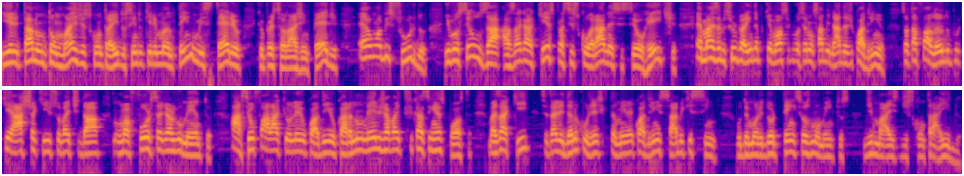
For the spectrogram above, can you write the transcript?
e ele tá num tom mais descontraído, sendo que ele mantém o mistério que o personagem pede, é um absurdo. E você usar as HQs para se escorar nesse seu hate é mais absurdo ainda porque mostra que você não sabe nada de quadrinho. Só tá falando porque acha que isso vai te dar uma força de argumento. Ah, se eu falar que eu leio o quadrinho o cara não lê, ele já vai ficar sem resposta. Mas aqui, você tá lidando com gente que também lê quadrinho e sabe que sim, o Demolidor tem seus momentos de mais descontraído.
